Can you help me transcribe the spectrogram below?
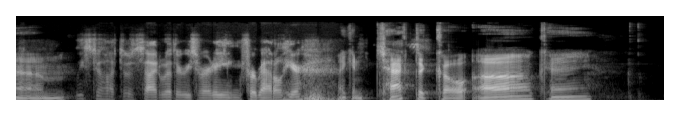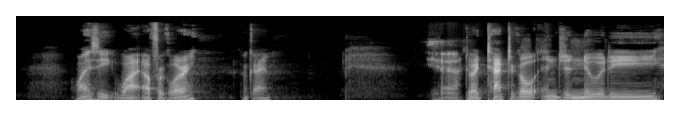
Um, We still have to decide whether he's readying for battle here. I can tactical. Okay. Why is he? Why? Oh, for glory. Okay. Yeah. Do I tactical ingenuity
